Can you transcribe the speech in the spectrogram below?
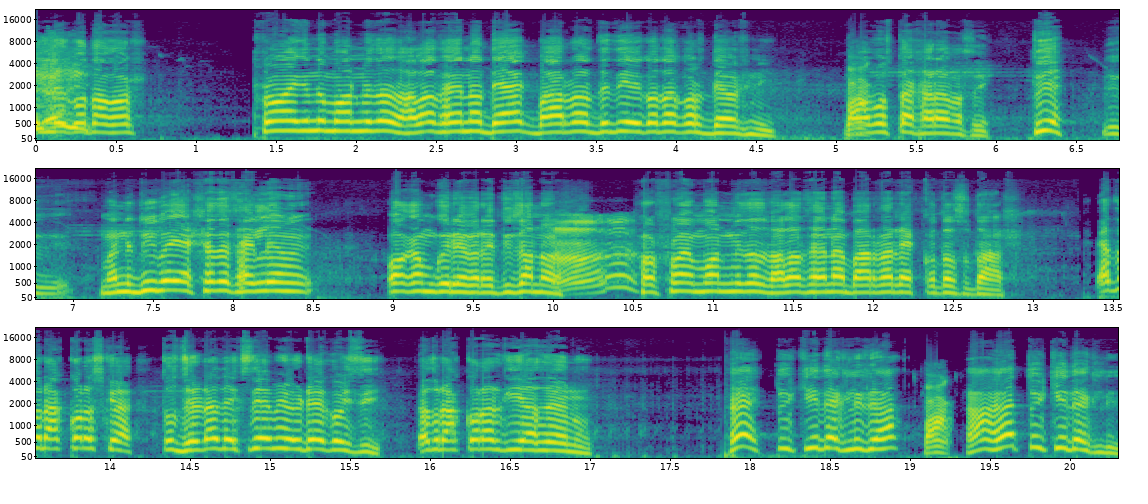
এলে কথা কস। সময় কিন্তু মন মেজাজ ভালো থাকে না দেখ বারবার যদি এই কথা কস দেওস নি। অবস্থা খারাপ আছে। তুই মানে দুই ভাই একসাথে থাকলে অকাম করে বেড়াই তুই জানো সবসময় মন মেজাজ ভালো থাকে না বারবার এক কথা শুধাস। এত রাগ করস কে? তো যেটা দেখছি আমি ওইটাই কইছি। এত রাগ করার কি আছে এনু? হে তুই কি দেখলি রে? হ্যাঁ হে তুই কি দেখলি?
